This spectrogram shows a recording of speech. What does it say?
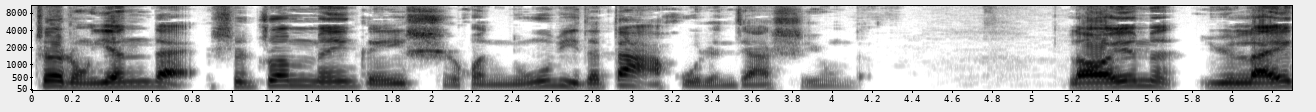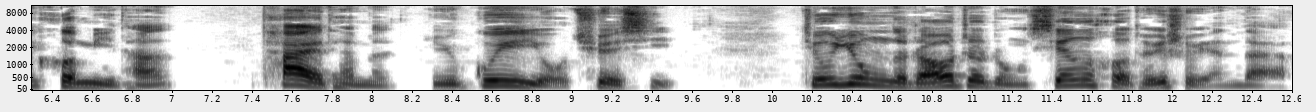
这种烟袋是专门给使唤奴婢的大户人家使用的。老爷们与来客密谈，太太们与龟友确戏，就用得着这种仙鹤腿水烟袋了。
